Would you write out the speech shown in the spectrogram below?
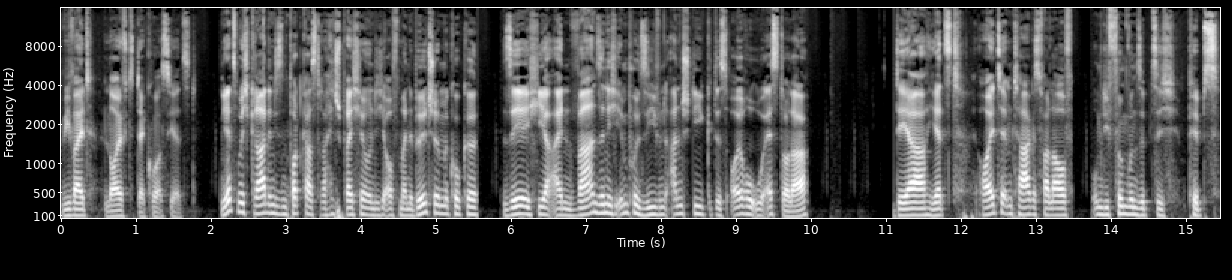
wie weit läuft der Kurs jetzt? Jetzt, wo ich gerade in diesen Podcast reinspreche und ich auf meine Bildschirme gucke, sehe ich hier einen wahnsinnig impulsiven Anstieg des Euro-US-Dollar, der jetzt heute im Tagesverlauf um die 75 Pips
